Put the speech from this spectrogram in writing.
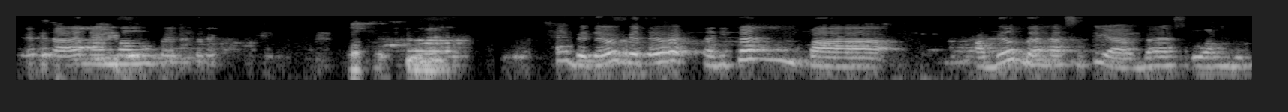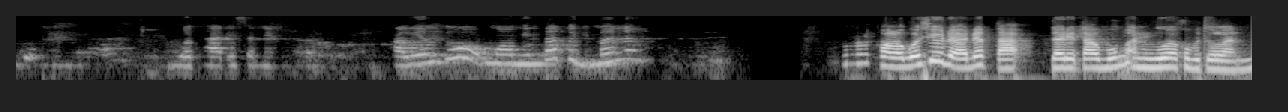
Biasaan emang Patrick. Eh BTW, BTW, tadi kan Pak Abel bahas itu ya, bahas uang buku buat hari Senin. Kalian tuh mau minta atau gimana? Kalau gue sih udah ada, Tak. Dari tabungan gue kebetulan.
